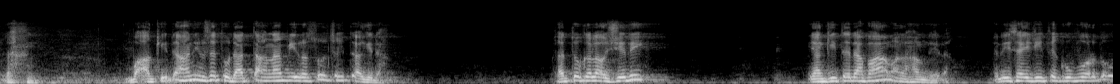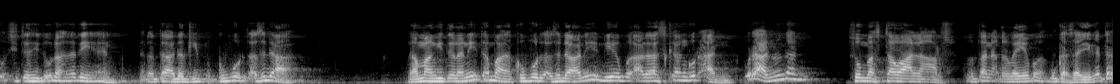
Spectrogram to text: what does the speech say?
Buat akidah ni satu datang Nabi Rasul cerita akidah. Satu kalau syirik yang kita dah faham alhamdulillah. Jadi saya cerita kufur tu, cerita situ lah tadi kan. Nak kata ada kufur tak sedar. Zaman kita lah ni tambah kufur tak sedar ni dia beralaskan Quran. Quran tuan-tuan. Summa stawa ala ars. Tuan-tuan nak kata apa? Bukan saya kata.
